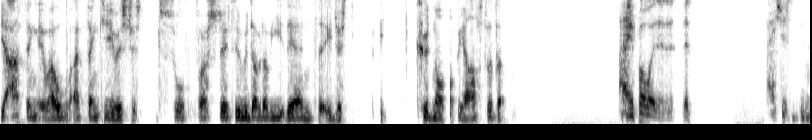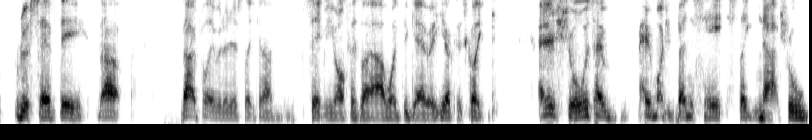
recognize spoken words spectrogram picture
Yeah, I think he will. I think he was just so frustrated with WWE at the end that he just could not be asked with it. I think probably the, the it's just Rusev Day that that probably would have just like kind of set me off as like I want to get out of here because like and it shows how how much Vince hates like natural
